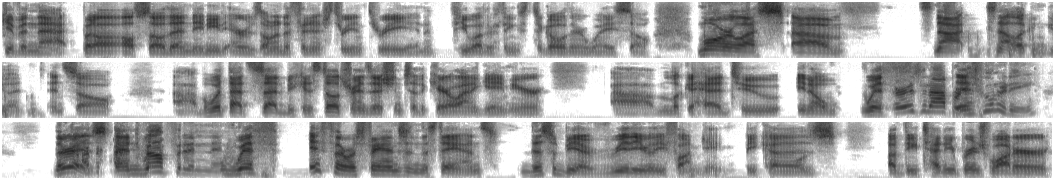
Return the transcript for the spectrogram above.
given that. But also, then they need Arizona to finish three and three, and a few other things to go their way. So, more or less, um, it's not it's not looking good. And so, uh, but with that said, we can still transition to the Carolina game here. Um, look ahead to you know with There is an opportunity. if, there I'm and confident in it. with if there was fans in the stands, this would be a really really fun game because of the Teddy Bridgewater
